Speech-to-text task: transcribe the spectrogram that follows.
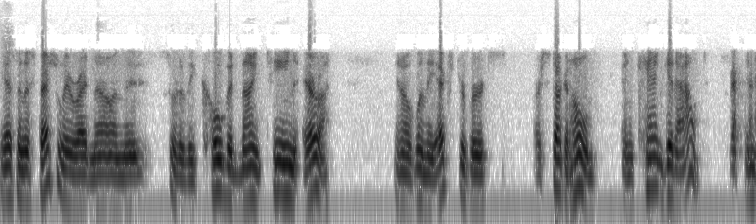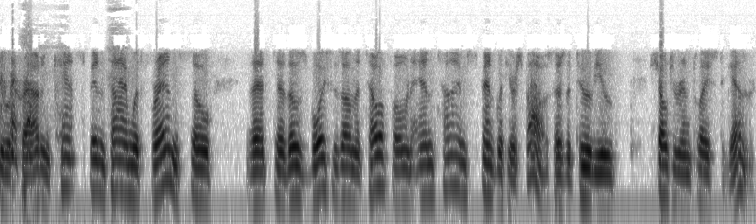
Yes, and especially right now in the sort of the COVID 19 era, you know, when the extroverts are stuck at home and can't get out into a crowd and can't spend time with friends so that uh, those voices on the telephone and time spent with your spouse as the two of you shelter in place together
